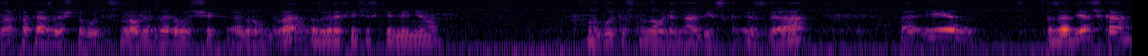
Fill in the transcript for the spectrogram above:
э, показывает, что будет установлен загрузчик групп 2 с графическим меню. Он будет установлен на диск SDA. Э, и задержка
